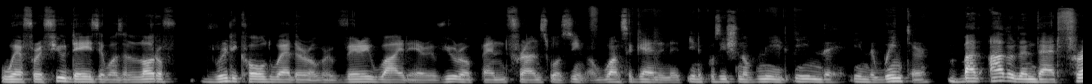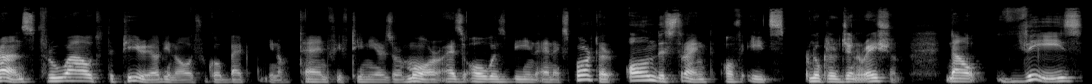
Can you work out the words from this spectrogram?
where for a few days there was a lot of really cold weather over a very wide area of Europe, and France was, you know, once again in a, in a position of need in the in the winter. But other than that, France, throughout the period, you know, if you go back, you know, 10, 15 years or more, has always been an exporter on the strength of its nuclear generation. Now, this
